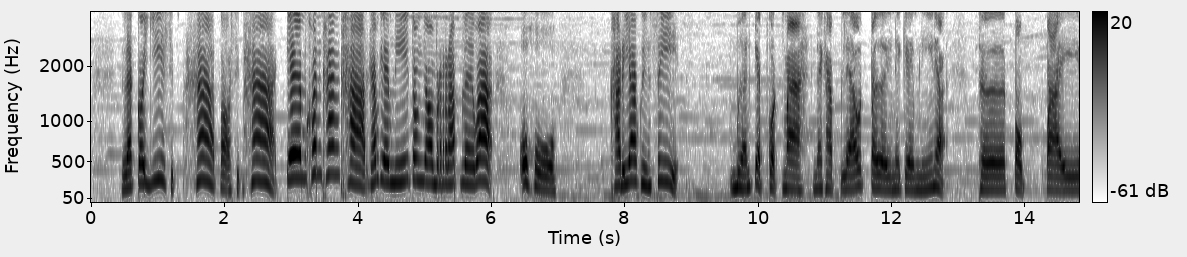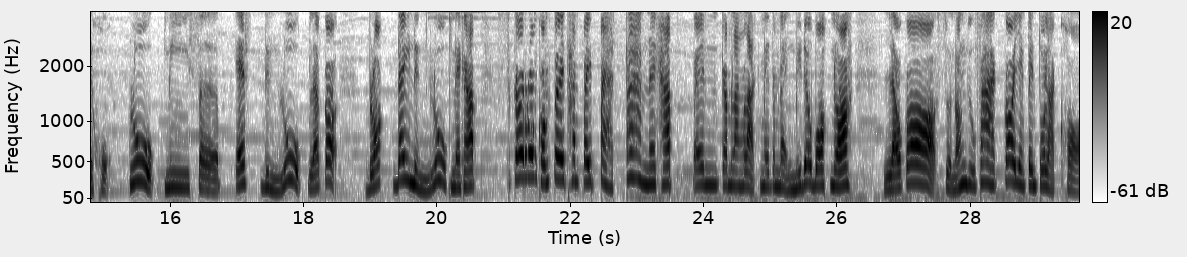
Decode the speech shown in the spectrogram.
16 และก็ 25 ต่อ 15 เกมค่อนข้างขาดครับเกมนี้ต้องยอมรับเลยว่า โอ้โห คาริยาควินซี่เหมือนเก็บกดมานะครับ แล้วเตยในเกมนี้เนี่ย เธอตบไป 6 ลูก มีเสิร์ฟ S 1 ลูก แล้วก็บล็อกได้ 1 ลูกนะครับ สกอร์รวมของเตยทำไป 8 แต้มนะครับ เป็นกำลังหลักในตำแหน่ง middle block เนาะแล้วก็ส่วนน้องยูฟาก็ยังเป็นตัวหลักขอ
